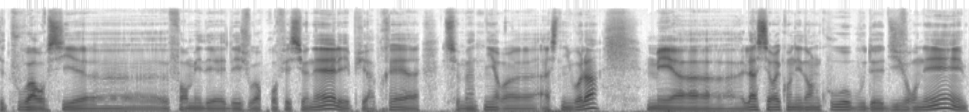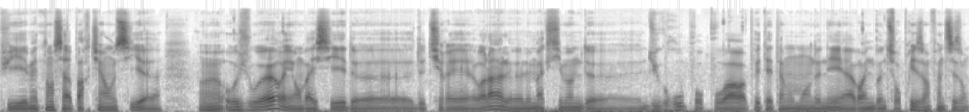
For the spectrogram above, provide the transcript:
de pouvoir aussi euh, former des, joueurs professionnels et puis après euh, se maintenir euh, à ce niveau-là. Mais là, c'est vrai qu'on est dans le coup au bout de 10 journées et puis maintenant, ça appartient aussi aux joueurs et on va essayer de, tirer voilà, le, maximum du groupe pour pouvoir peut-être à un moment donné avoir une bonne surprise en fin de saison.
